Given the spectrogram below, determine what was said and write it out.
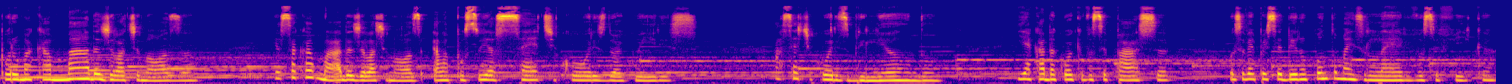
por uma camada gelatinosa. E essa camada gelatinosa, ela possui as sete cores do arco-íris. As sete cores brilhando. E a cada cor que você passa, você vai percebendo o quanto mais leve você fica,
